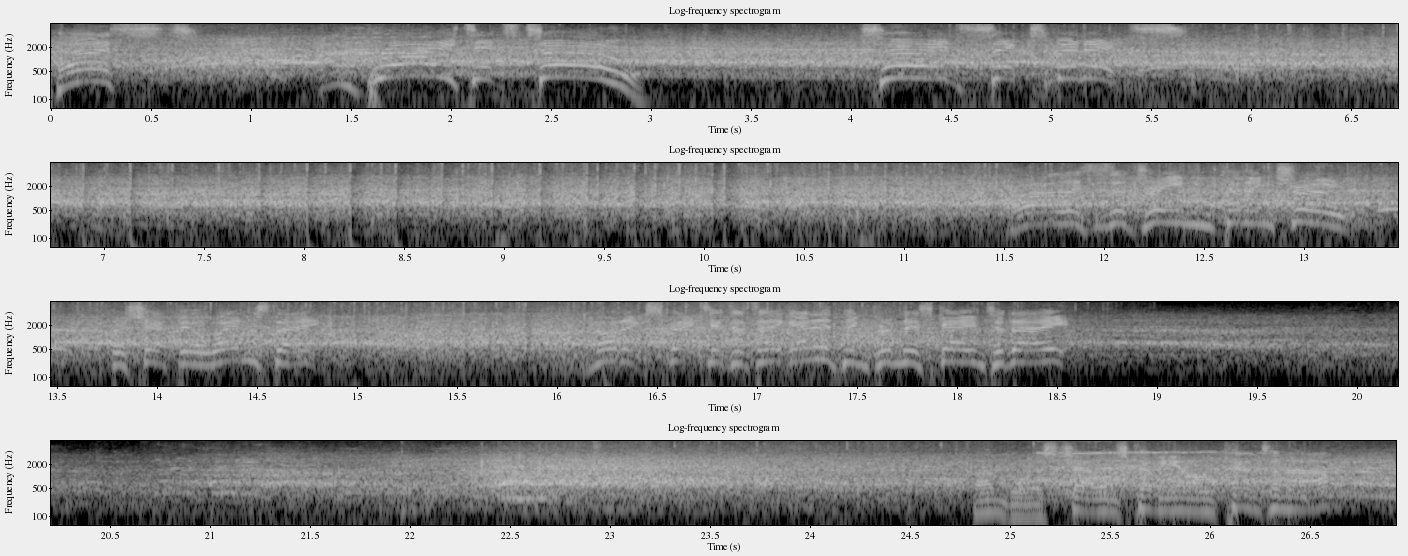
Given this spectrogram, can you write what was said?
Hirst. And Brown. It's two! Two in six minutes! Well, this is a dream coming true for Sheffield Wednesday. Not expected to take anything from this game today. Thunderous challenge coming in on Cantona.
